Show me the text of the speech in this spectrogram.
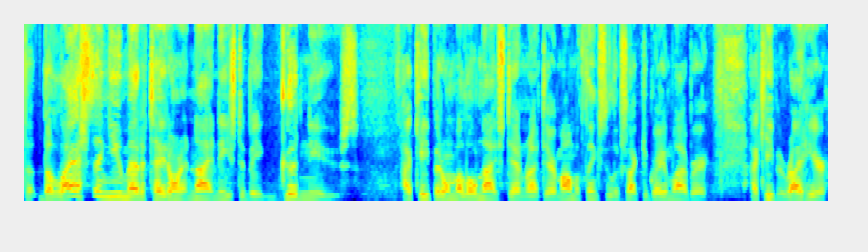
The, the last thing you meditate on at night needs to be good news. I keep it on my little nightstand right there. Mama thinks it looks like the Graham Library. I keep it right here.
